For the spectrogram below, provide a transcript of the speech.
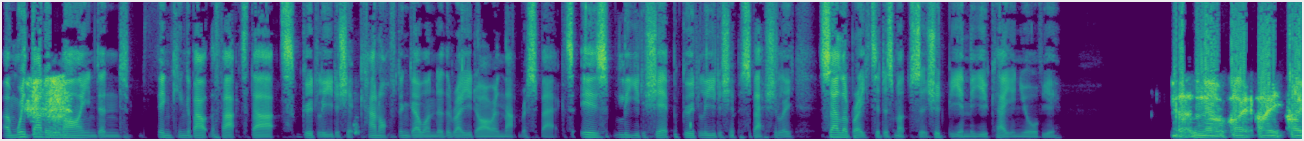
And with that in mind, and thinking about the fact that good leadership can often go under the radar in that respect, is leadership, good leadership especially, celebrated as much as it should be in the UK, in your view? Uh, no, I, I, I,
